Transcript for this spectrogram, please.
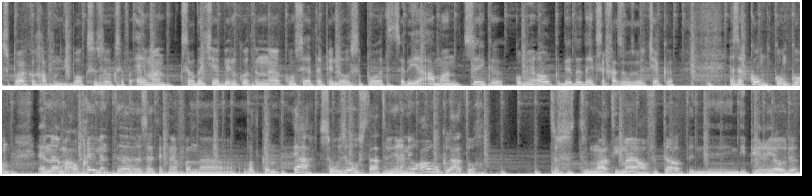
Sparko gaf hem die boxen zo. Ik zei van, hé hey man, ik zag dat je binnenkort een concert hebt in de Oosterpoort. Zei hij, ja man, zeker. Kom je ook? Dit, dit. Ik zeg, ga sowieso checken. Hij zei, kom, kom, kom. En, maar op een gegeven moment zei ik tegen hem van, wat kan... Ja, sowieso staat er weer een nieuw album klaar, toch? Dus toen had hij mij al verteld in, in die periode.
